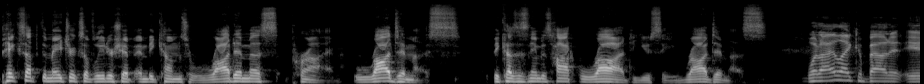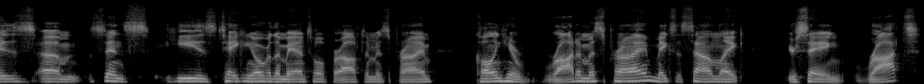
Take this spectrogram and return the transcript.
picks up the matrix of leadership and becomes Rodimus Prime. Rodimus, because his name is Hot Rod, you see, Rodimus. What I like about it is um, since he's taking over the mantle for Optimus Prime, calling him Rodimus Prime makes it sound like you're saying rot,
